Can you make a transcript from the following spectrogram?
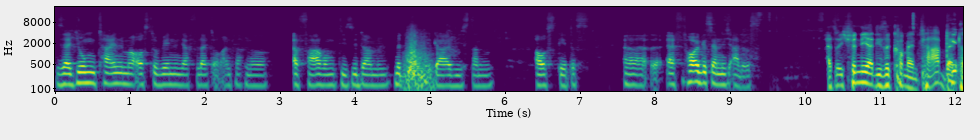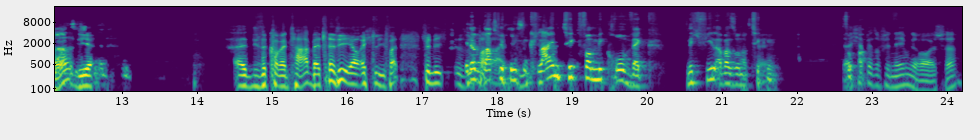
sehr jungen Teilnehmer aus Slowenien ja vielleicht auch einfach eine Erfahrung, die sie dann mitnehmen, egal wie es dann ausgeht. Das, äh, Erfolg ist ja nicht alles. Also ich finde ja diese Kommentarbattle, die, äh, diese Kommentarbattle, die ihr euch liefert, finde ich super. Du darfst übrigens einen kleinen Tick vom Mikro weg. Nicht viel, aber so einen okay. Ticken. Ja, ich habe ja so viele Nebengeräusche.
